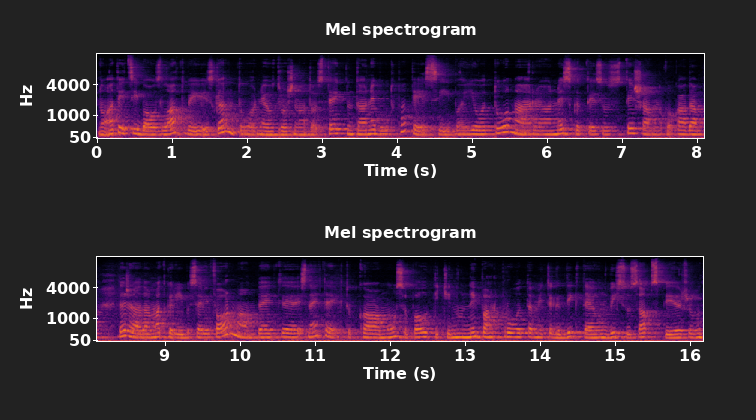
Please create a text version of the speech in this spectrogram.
No, nu, attiecībā uz Latviju es gan to neuzdrošinātos teikt, un tā nebūtu patiesība. Jo tomēr, neskatoties uz tiešām no kaut kādām dažādām atkarības arī formām, bet es neteiktu, ka mūsu politiķi nu, nepārprotami diktē un visus apspiež, un,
